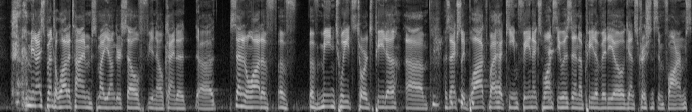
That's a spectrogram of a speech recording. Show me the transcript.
I mean, I spent a lot of times my younger self, you know, kind of uh, sending a lot of, of of mean tweets towards PETA. Um, I was actually blocked by Joaquin Phoenix once. He was in a PETA video against Christensen Farms,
